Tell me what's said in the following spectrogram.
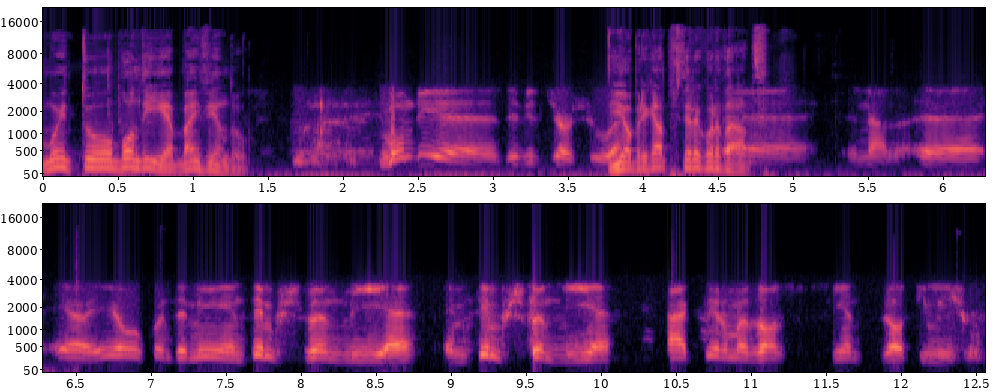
Muito bom dia, bem-vindo. Bom dia, David Joshua. E obrigado por ter aguardado. Uh, nada. Uh, eu, quanto a mim, em tempos de pandemia, em tempos de pandemia, há que ter uma dose suficiente de otimismo.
